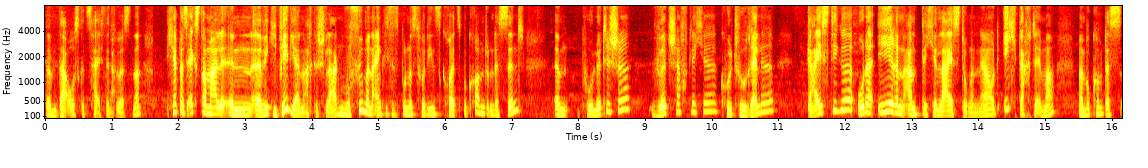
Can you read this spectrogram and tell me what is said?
ähm, da ausgezeichnet ja. wirst. Ne? Ich habe das extra mal in äh, Wikipedia nachgeschlagen, wofür man eigentlich das Bundesverdienstkreuz bekommt. Und das sind ähm, politische, wirtschaftliche, kulturelle, geistige oder ehrenamtliche Leistungen. Ja? Und ich dachte immer, man bekommt das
